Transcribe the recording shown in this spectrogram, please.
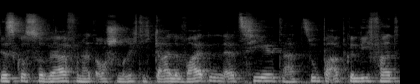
Diskus zu werfen, hat auch schon richtig geile Weiten erzielt, hat super abgeliefert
